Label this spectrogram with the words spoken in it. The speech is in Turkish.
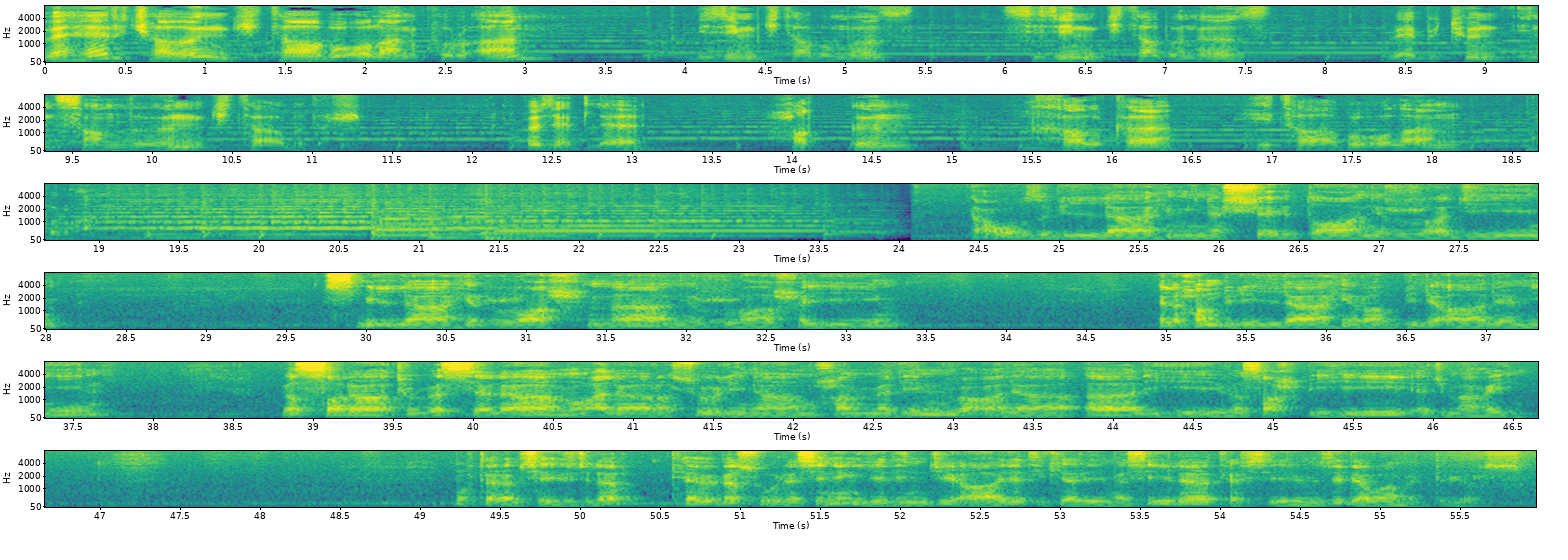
ve her çağın kitabı olan Kur'an bizim kitabımız, sizin kitabınız ve bütün insanlığın kitabıdır. Özetle hakkın halka hitabı olan Kur'an. Euzu billahi mineşşeytanirracim. Bismillahirrahmanirrahim. Elhamdülillahi Rabbil alemin. Ve salatu ve selamu ala Resulina Muhammedin ve ala alihi ve sahbihi ecmain. Muhterem seyirciler, Tevbe suresinin 7. ayet-i kerimesiyle tefsirimizi devam ettiriyoruz.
